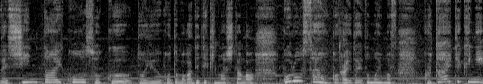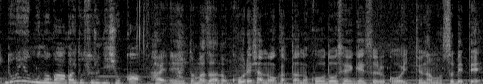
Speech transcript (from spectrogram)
で身体拘束という言葉が出てきましたが、五郎さん伺いたいと思います、具体的にどういうものが該当するんでしょうか？はい、えーと、まずあの高齢者の方の行動を制限する行為っていうのはもうすべて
